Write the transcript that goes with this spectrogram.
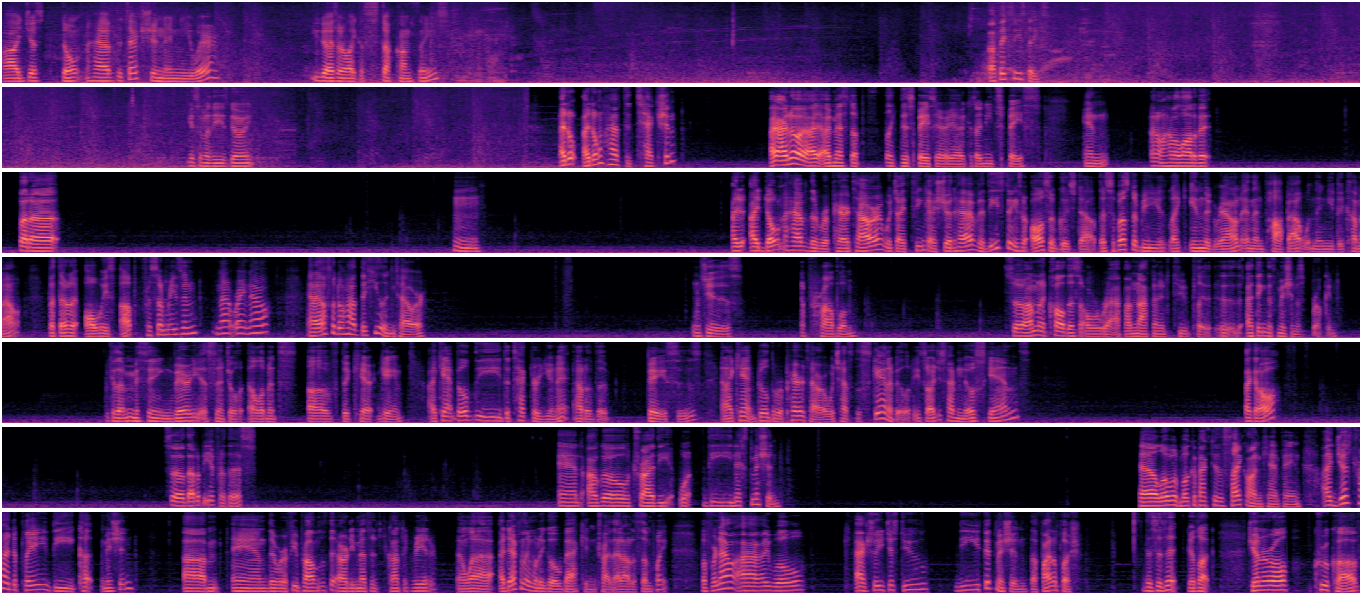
I just don't have detection anywhere. You guys are like stuck on things. Uh, fix these things. Get some of these going. I don't I don't have detection. I, I know I, I messed up like this base area because I need space. And I don't have a lot of it. But uh Hmm. I, I don't have the repair tower, which I think I should have. These things are also glitched out. They're supposed to be like in the ground and then pop out when they need to come out, but they're like, always up for some reason. Not right now. And I also don't have the healing tower, which is a problem. So I'm gonna call this a wrap. I'm not going to play. Uh, I think this mission is broken because I'm missing very essential elements of the game. I can't build the detector unit out of the bases, and I can't build the repair tower, which has the scan ability, so I just have no scans? Like at all? So that'll be it for this. And I'll go try the the next mission. Hello and welcome back to the Scion campaign. I just tried to play the cut mission, um, and there were a few problems with it. I already messaged the content creator, and wanna, I definitely want to go back and try that out at some point. But for now, I will actually just do the fifth mission, the final push. This is it. Good luck. General Krukov,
